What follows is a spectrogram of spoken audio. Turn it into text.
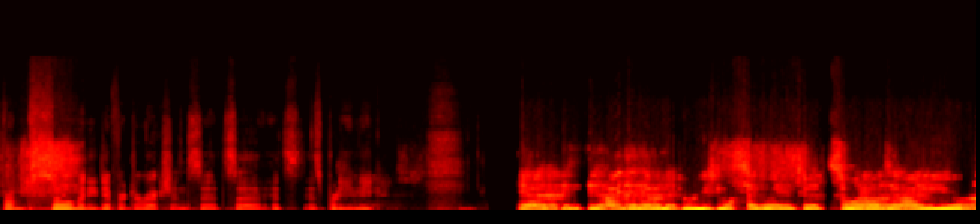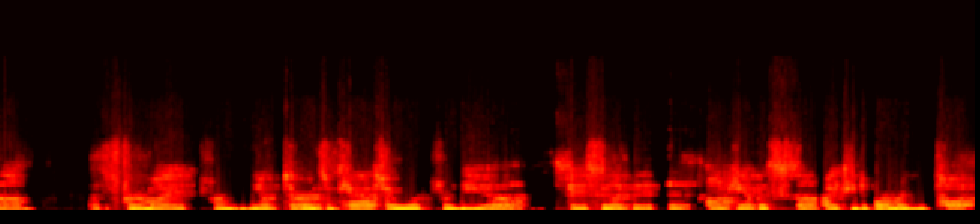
from so many different directions. That's uh, it's it's pretty unique. Yeah, it, it, I did have a reasonable segue into it. So when I was at IU, um, for my for you know to earn some cash, I worked for the uh, basically like the, the on-campus uh, IT department and taught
